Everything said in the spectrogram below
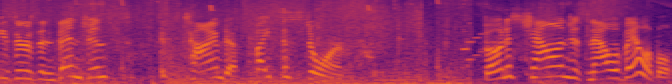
Lasers and vengeance. It's time to fight the storm. Bonus challenge is now available.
